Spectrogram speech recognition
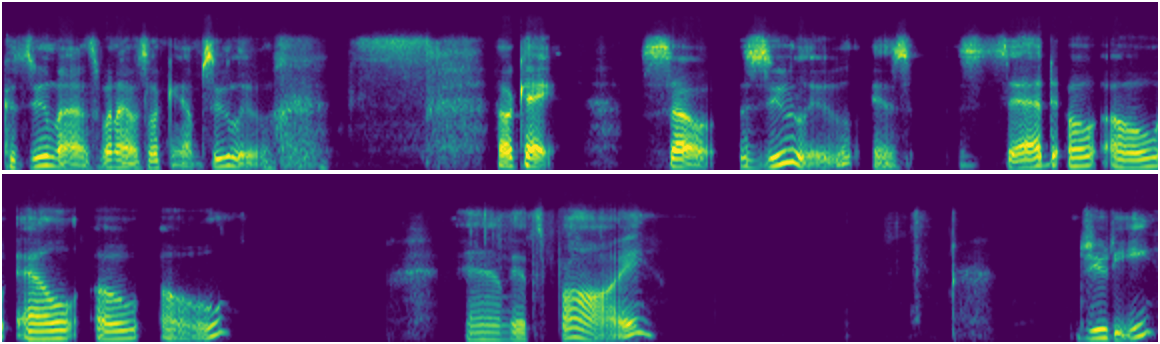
Kazuma is when I was looking up Zooloo. Okay, so Zooloo is Z O O L O O, and it's by Judy.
